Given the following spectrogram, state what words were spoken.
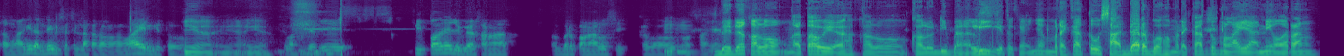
datang lagi dan dia bisa cerita ke orang lain gitu iya iya iya jadi people-nya juga sangat berpengaruh sih kalau hmm. saya. Beda kalau nggak tahu ya, kalau kalau di Bali gitu kayaknya mereka tuh sadar bahwa mereka tuh melayani orang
